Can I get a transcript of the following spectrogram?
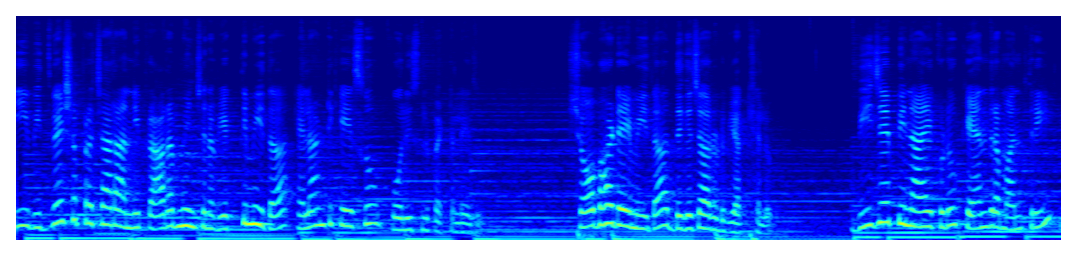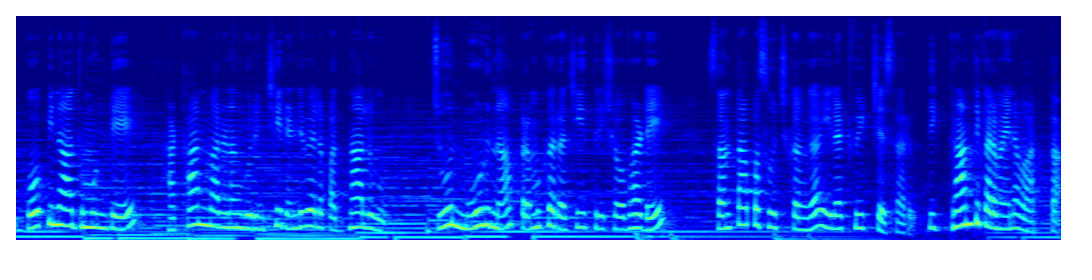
ఈ విద్వేష ప్రచారాన్ని ప్రారంభించిన వ్యక్తి మీద ఎలాంటి కేసు పోలీసులు పెట్టలేదు. శోభాడే మీద దిగజారుడు వ్యాఖ్యలు. బీజేపీ నాయకుడు కేంద్ర మంత్రి గోపినాథ్ ముండే హఠాన్ మరణం గురించి రెండు వేల పద్నాలుగు జూన్ మూడున ప్రముఖ రచయిత్రి శోభాడే సంతాప సూచకంగా ఇలా ట్వీట్ చేశారు. దిగ్భ్రాంతికరమైన వార్త.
